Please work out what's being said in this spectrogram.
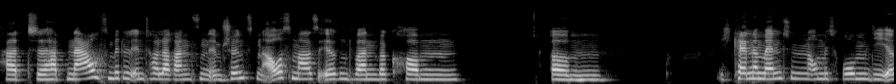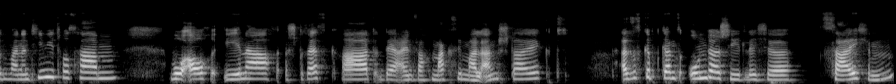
hat, habe Nahrungsmittelintoleranzen im schönsten Ausmaß irgendwann bekommen. Ähm, ich kenne Menschen um mich herum, die irgendwann einen Tinnitus haben, wo auch je nach Stressgrad der einfach maximal ansteigt. Also es gibt ganz unterschiedliche Zeichen,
